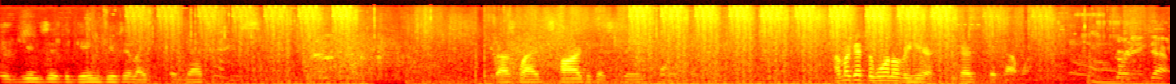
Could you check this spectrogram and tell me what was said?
it gives it the game gives it like advantages. That's why it's hard to get straight points. I'm gonna get the one over here. You guys get that one. Guardian down.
